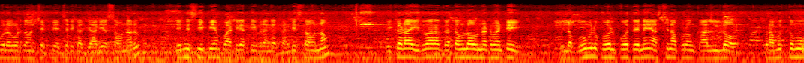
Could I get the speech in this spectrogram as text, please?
కూలగొడతామని చెప్పి హెచ్చరికలు జారీ చేస్తూ ఉన్నారు. దీన్ని సిపిఎం పార్టీగా తీవ్రంగా ఖండిస్తూ ఉన్నాం. ఇక్కడ ఇదివరకు గతంలో ఉన్నటువంటి ఇలా భూములు కోల్పోతేనే అస్తినాపురం కాలనీలో ప్రభుత్వము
